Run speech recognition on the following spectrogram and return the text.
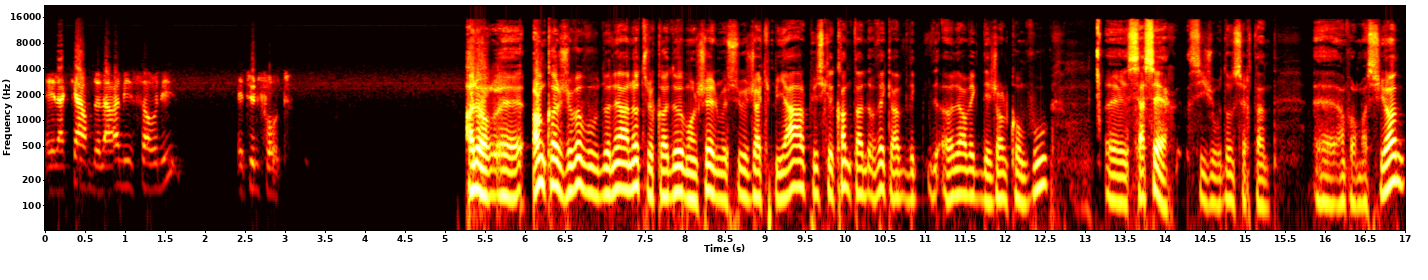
et la carte de l'Arabie saoudite est une faute. Alors, euh, encore, je vais vous donner un autre cadeau, mon cher monsieur Jacques Millard, puisque quand on, est avec des gens comme vous, euh, ça sert, si je vous donne certaines euh, informations.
